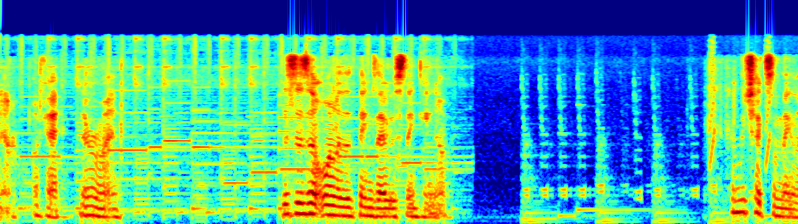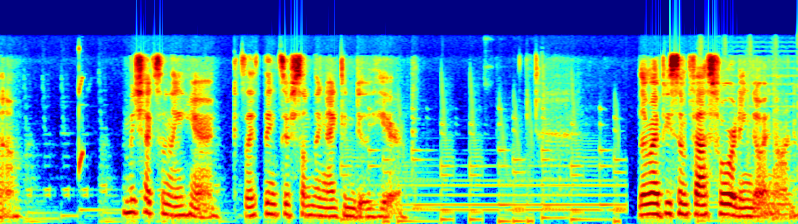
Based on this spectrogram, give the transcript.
now. Okay, never mind. This isn't one of the things I was thinking of. Let me check something though. Let me check something here, because I think there's something I can do here. There might be some fast forwarding going on.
